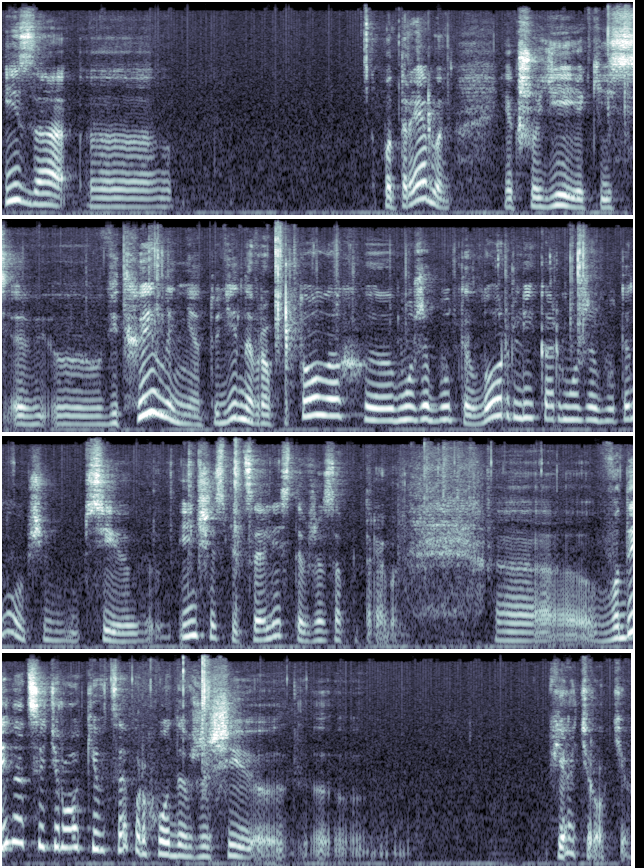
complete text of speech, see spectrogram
І за потреби, якщо є якісь е, відхилення, тоді невропатолог е, може бути, лор-лікар може бути, ну, в общем, всі інші спеціалісти вже за потреби. Е, В 11 років це проходить вже ще е, 5 років.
